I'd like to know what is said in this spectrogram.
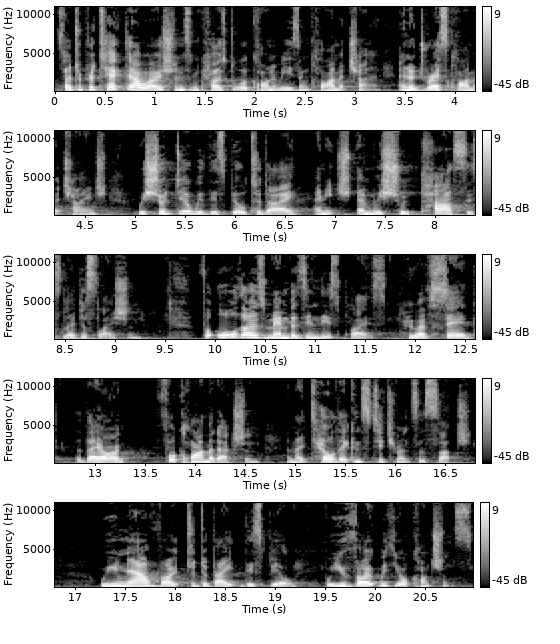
So to protect our oceans and coastal economies and, climate and address climate change, we should deal with this bill today and, it, and we should pass this legislation. For all those members in this place who have said that they are for climate action and they tell their constituents as such, will you now vote to debate this bill? Will you vote with your conscience?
